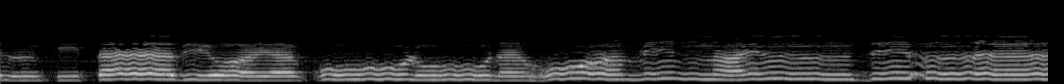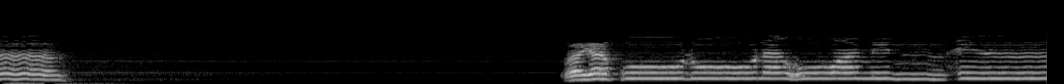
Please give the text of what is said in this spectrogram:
الْكِتَابِ وَيَقُولُونَ هُوَ مِنْ عِندِ اللَّهِ. وَيَقُولُونَ هُوَ مِنْ عِندِ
